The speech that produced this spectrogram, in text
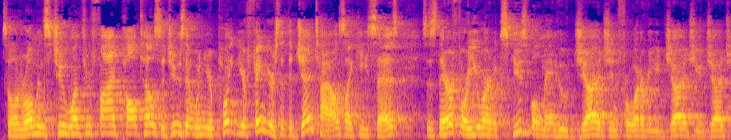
So in Romans 2, 1 through 5, Paul tells the Jews that when you're pointing your fingers at the Gentiles, like he says, says, therefore you are an excusable man who judge, and for whatever you judge, you judge,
